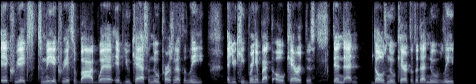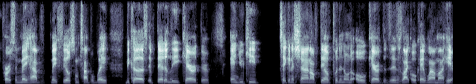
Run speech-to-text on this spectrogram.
it creates, to me, it creates a vibe where if you cast a new person as the lead and you keep bringing back the old characters, then that those new characters or that new lead person may have may feel some type of way because if they're the lead character and you keep taking a shine off them, putting on the old characters, And it's like, okay, why am I here?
